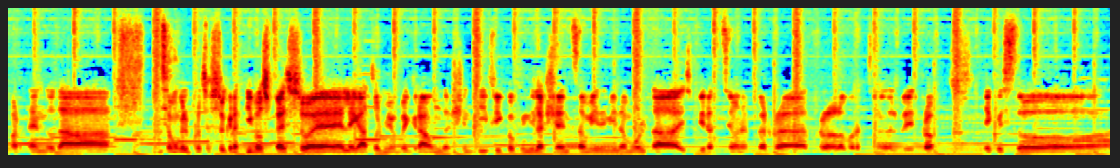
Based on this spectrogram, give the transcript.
partendo da diciamo che il processo creativo spesso è legato al mio background scientifico, quindi la scienza mi, mi dà molta ispirazione per, per, la lavorazione del vetro e questo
